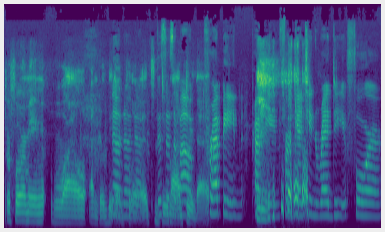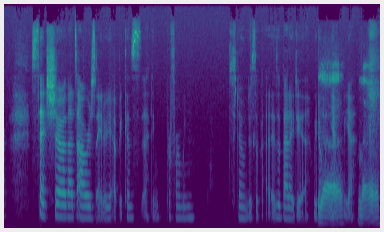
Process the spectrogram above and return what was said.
performing while under the no, influence. No, no. This do is not about do that. Prepping, prepping for getting ready for said show that's hours later. Yeah, because I think performing stoned is a bad is a bad idea. We don't yeah, yeah. yeah. No,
